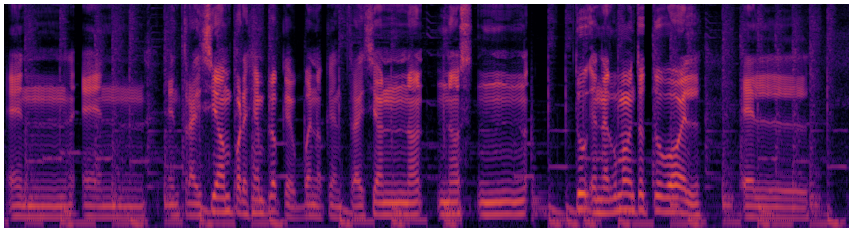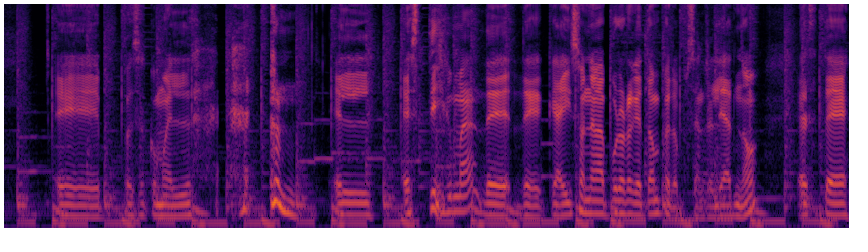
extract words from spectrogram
en, en, en Traición, por ejemplo, que bueno, que en Traición no, no, en algún momento tuvo el, el eh, pues como el, el estigma de, que ahí sonaba puro reggaetón, pero pues en realidad no. Este,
